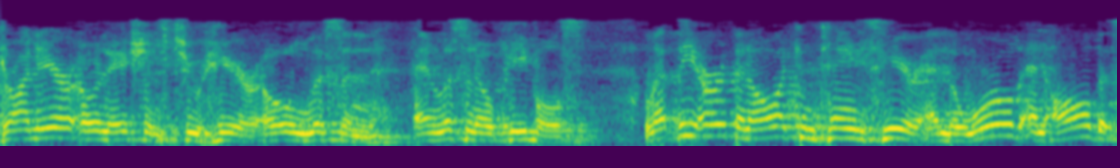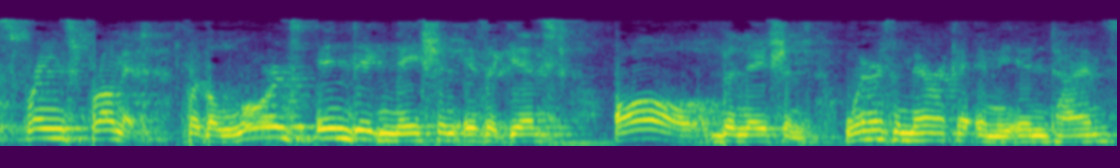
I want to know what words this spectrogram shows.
Draw near, O nations, to hear. O listen, and listen, O peoples. Let the earth and all it contains hear, and the world and all that springs from it. For the Lord's indignation is against all the nations. Where is America in the end times?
